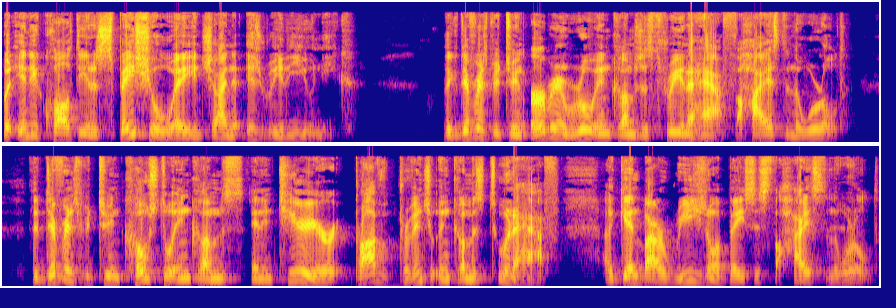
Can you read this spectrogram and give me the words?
But inequality in a spatial way in China is really unique. The difference between urban and rural incomes is three and a half, the highest in the world. The difference between coastal incomes and interior prov- provincial income is two and a half. Again, by a regional basis, the highest in the world.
